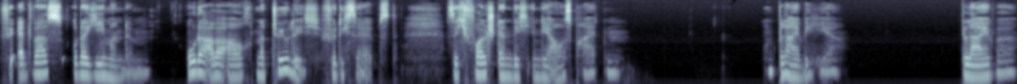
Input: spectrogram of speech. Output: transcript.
für etwas oder jemandem oder aber auch natürlich für dich selbst sich vollständig in dir ausbreiten. Und bleibe hier. Bleibe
